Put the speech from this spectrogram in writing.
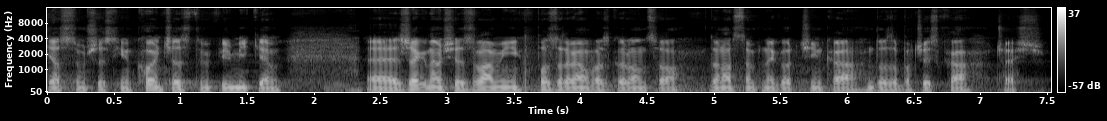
Ja z tym wszystkim kończę z tym filmikiem. E, Żegnam się z Wami, pozdrawiam Was gorąco. Do następnego odcinka, do zobaczyska, cześć.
